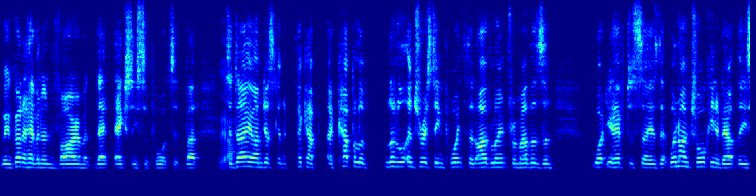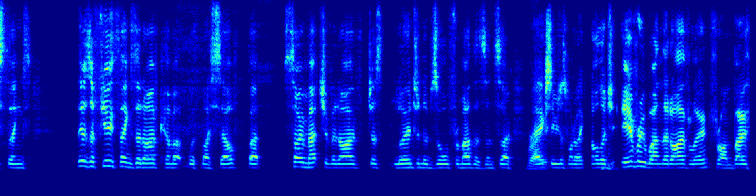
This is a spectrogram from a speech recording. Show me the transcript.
We've got to have an environment that actually supports it. But Yeah. today I'm just going to pick up a couple of little interesting points that I've learned from others. And what you have to say is that when I'm talking about these things, there's a few things that I've come up with myself, but so much of it I've just learned and absorbed from others. And so Right. I actually just want to acknowledge everyone that I've learned from, both,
